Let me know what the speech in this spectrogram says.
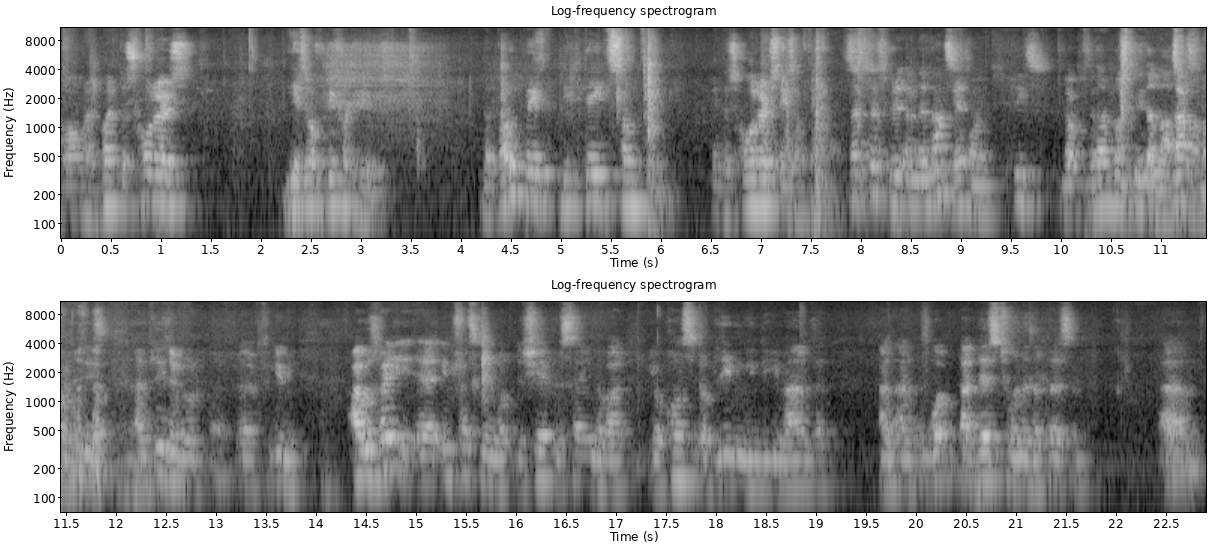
Awam, But the scholars is of different views. The pulpit dictates something and the scholars say something else. That's, that's great. And the last Yes. point, please, Doctor. That must be the last, Last one. point, please. And please, everyone, uh, uh, forgive me. I was very uh, interested in what the Sheikh was saying about your concept of believing in the Imams and, and, and what that does to another person. Um,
